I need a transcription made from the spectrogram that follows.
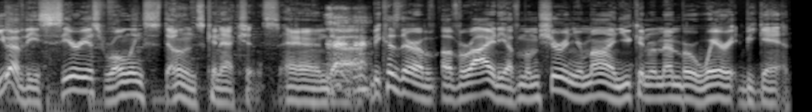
you have these serious Rolling Stones connections, and uh, because there are a, a variety of them, I'm sure in your mind you can remember where it began.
